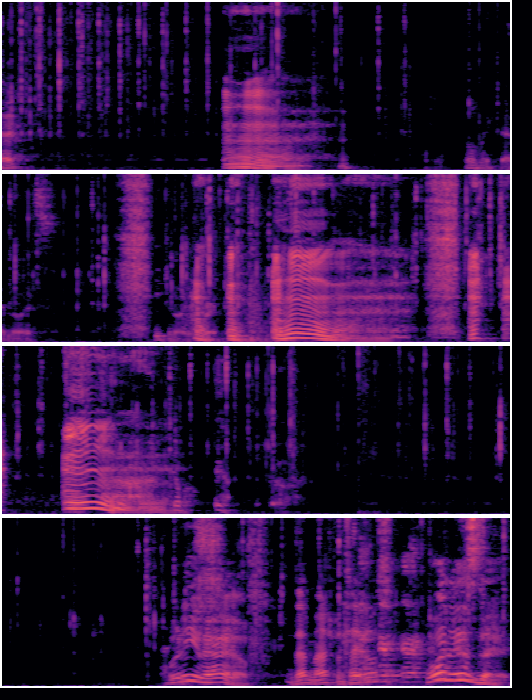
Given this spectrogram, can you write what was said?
Okay. Mm. Don't make that noise. Even on your birthday. Mm. Come on. Yeah. What do you have? Is that mashed potatoes? What is that?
